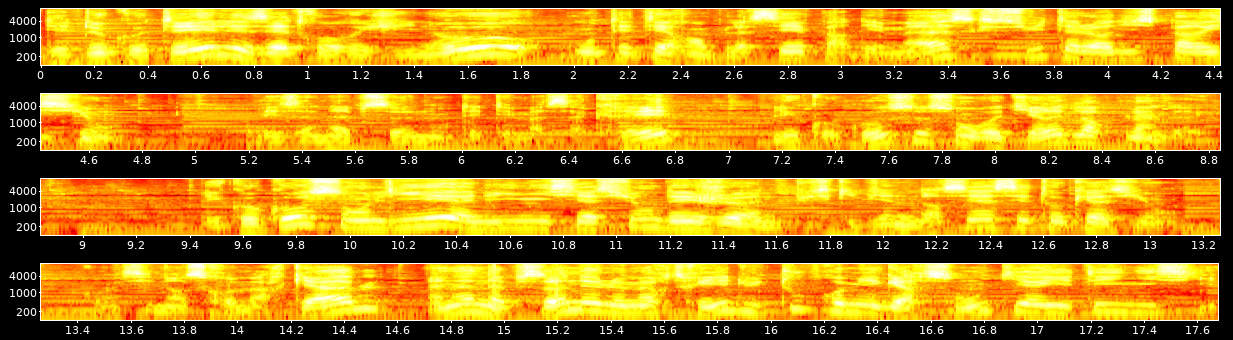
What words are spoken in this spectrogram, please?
Des deux côtés, les êtres originaux ont été remplacés par des masques suite à leur disparition. Les Anapson ont été massacrés, les Cocos se sont retirés de leur plein gré. Les cocos sont liés à l'initiation des jeunes, puisqu'ils viennent danser à cette occasion. Coïncidence remarquable, un Anapson est le meurtrier du tout premier garçon qui a été initié.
